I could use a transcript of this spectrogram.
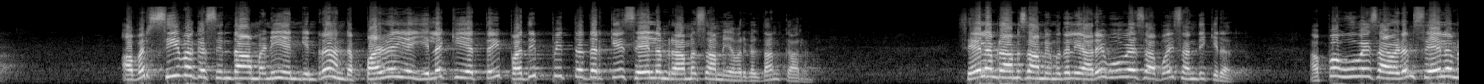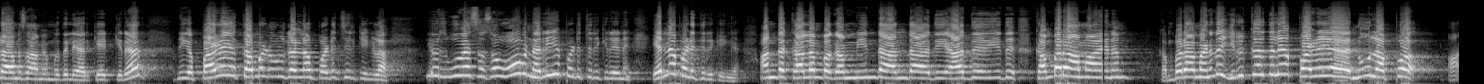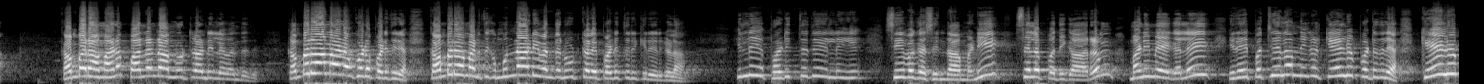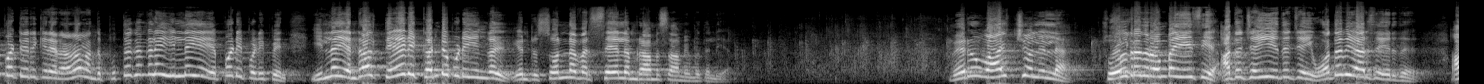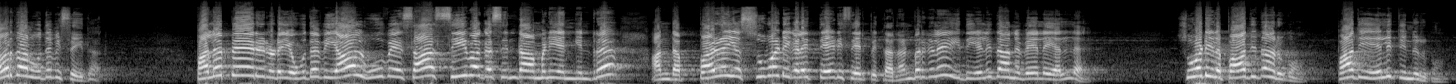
அவர் சீவக சிந்தாமணி என்கின்ற அந்த பழைய இலக்கியத்தை பதிப்பித்ததற்கே சேலம் ராமசாமி அவர்கள் தான் காரணம். சேலம் ராமசாமி முதலியாரை ஊவேசா போய் சந்திக்கிறார். அப்போ ஊவேசாவிடம் சேலம் ராமசாமி முதலியார் கேட்கிறார் நீங்க பழைய தமிழ் நூல்கள்லாம் படிச்சிருக்கீங்களா? இவர் ஊவேசோ ஓ நிறைய படித்திருக்கிறேனே. என்ன படித்திருக்கீங்க? அந்த கலம்பகம் இந்த அந்த அது அது இது. கம்பராமாயணம். கம்பராமாயணம் தான் இருக்கிறதுலே பழைய நூல் அப்போ. கம்பராமாயணம் பன்னெண்டாம் நூற்றாண்டிலே வந்தது. கம்பராமாயணம் கூட படித்திருக்க கம்பராமாயணத்துக்கு முன்னாடி வந்த நூட்களை படித்திருக்கிறீர்களா? இல்லையே படித்ததே இல்லையே. சீவக சிந்தாமணி சிலப்பதிகாரம் மணிமேகலை இதை பற்றியெல்லாம் நீங்கள் கேள்விப்பட்டதில்லையா? கேள்விப்பட்டிருக்கிறேன் ஆனால் அந்த புத்தகங்களே இல்லையே எப்படி படிப்பேன்? இல்லை என்றால் தேடி கண்டுபிடியுங்கள் என்று சொன்னவர் சேலம் ராமசாமி முதலியார். வெறும் வாய்ச்சொல் இல்ல. சொல்றது ரொம்ப ஈஸி அதை செய் இதை செய். உதவி யார் செய்யறது. அவர்தான் உதவி செய்தார். பல பேரினுடைய உதவியால் ஊவேசா சீவக சிந்தாமணி என்கின்ற அந்த பழைய சுவடிகளை தேடி சேர்ப்பித்தார். நண்பர்களே இது எளிதான வேலை அல்ல. சுவடியில பாதி தான் இருக்கும். பாதி எலி தின்னு இருக்கும்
